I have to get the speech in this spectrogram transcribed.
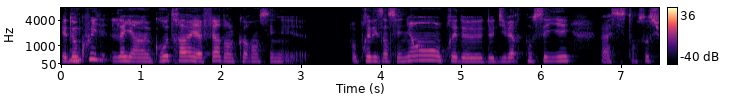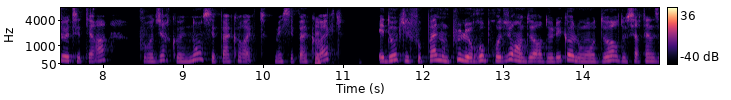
et Mm. donc, oui, là, il y a un gros travail à faire dans le corps enseigné, auprès des enseignants, auprès de, de divers conseillers, assistants sociaux, etc., pour dire que non, c'est pas correct. Mais c'est pas Mm. correct. Et donc, il faut pas non plus le reproduire en dehors de l'école ou en dehors de certaines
